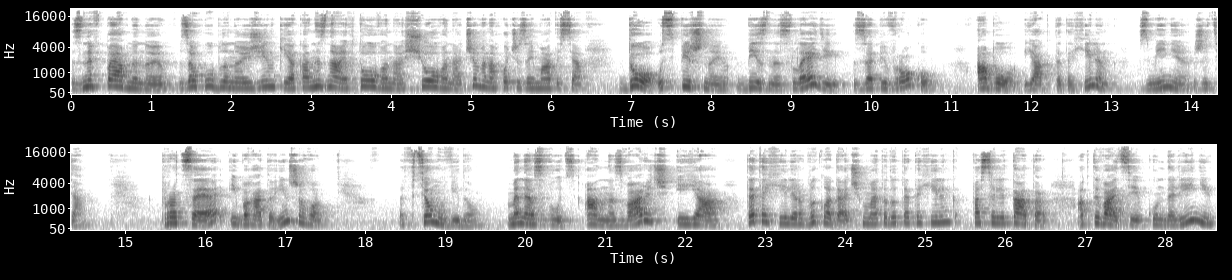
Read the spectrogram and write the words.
з невпевненої, загубленої жінки, яка не знає, хто вона, що вона, чим вона хоче займатися, до успішної бізнес-леді за півроку, або як Тета Хілінг змінює життя. Про це і багато іншого в цьому відео. Мене звуть Анна Зварич, і я Тета Хілер, викладач методу Тета Хілінг, фасилітатор активації кундаліні.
